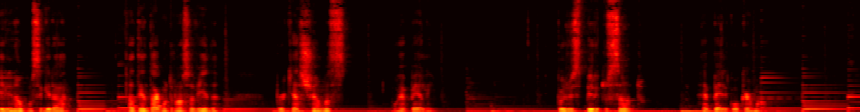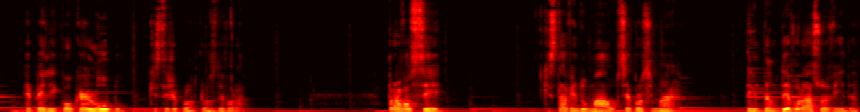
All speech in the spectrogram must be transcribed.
ele não conseguirá atentar contra a nossa vida, porque as chamas o repelem. Pois o Espírito Santo repele qualquer mal. Repele qualquer lobo que esteja pronto para nos devorar. Para você que está vendo o mal se aproximar, tentando devorar a sua vida,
